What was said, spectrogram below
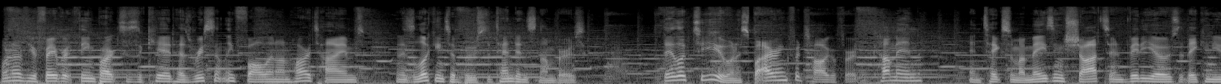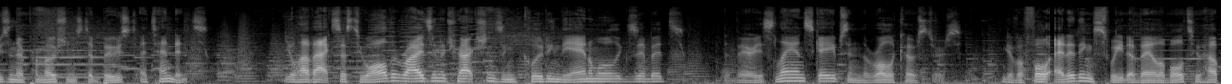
One of your favorite theme parks as a kid has recently fallen on hard times and is looking to boost attendance numbers. They look to you, an aspiring photographer, to come in and take some amazing shots and videos that they can use in their promotions to boost attendance. You'll have access to all the rides and attractions, including the animal exhibits, the various landscapes, and the roller coasters. You have a full editing suite available to help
